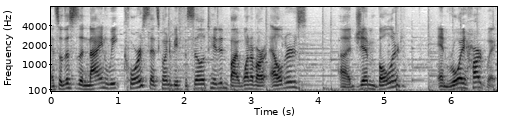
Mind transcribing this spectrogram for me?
And so this is a nine-week course that's going to be facilitated by one of our elders, uh, Jim Bullard and Roy Hardwick.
